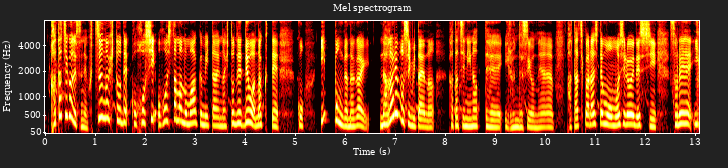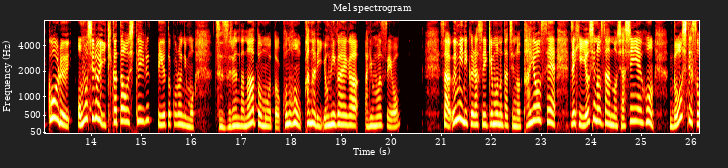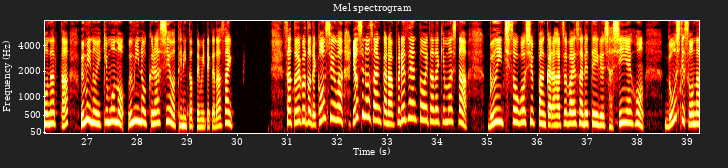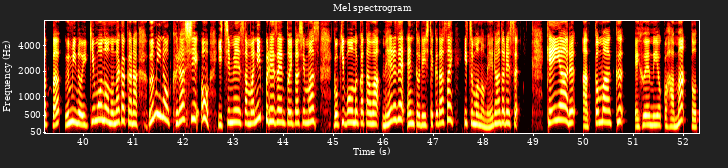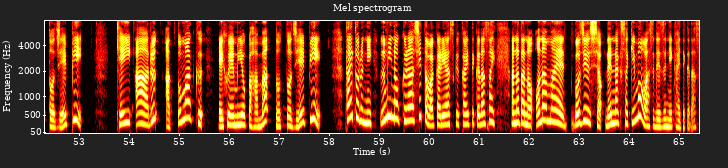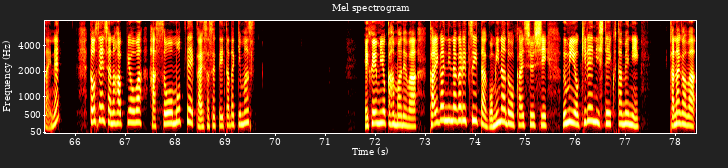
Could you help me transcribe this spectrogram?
形がですね普通の人でこう星お星様のマークみたいな人でではなくてこう一本が長い流れ星みたいな形になっているんですよね。形からしても面白いですしそれイコール面白い生き方をしているっていうところにも通ずるんだなと思うとこの本かなり読みがいがありますよ。さあ海に暮らす生き物たちの多様性。ぜひ吉野さんの写真絵本どうしてそうなった？海の生き物海の暮らしを手に取ってみてください。さあということで今週は吉野さんからプレゼントをいただきました。文一総合出版から発売されている写真絵本。どうしてそうなった？海の生き物の中から海の暮らしを1名様にプレゼントいたします。ご希望の方はメールでエントリーしてください。いつものメールアドレス。Kr アットマーク fm 横浜 .jp kr アットマーク fm 横浜 .jp タイトルに海の暮らしと分かりやすく書いてください。あなたのお名前ご住所連絡先も忘れずに書いてくださいね。当選者の発表は発送をもって返させていただきます。FM 横浜では海岸に流れ着いたゴミなどを回収し海をきれいにしていくために神奈川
